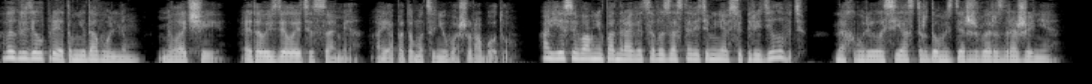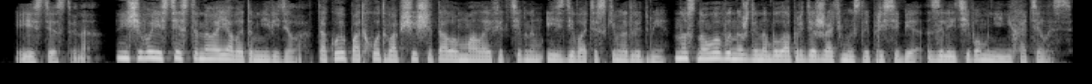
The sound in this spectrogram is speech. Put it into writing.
Выглядел при этом недовольным. «Мелочей. Это вы сделаете сами, а я потом оценю вашу работу». «А если вам не понравится, вы заставите меня все переделывать?» Нахмурилась я, с трудом сдерживая раздражение. Естественно. Ничего естественного я в этом не видела. Такой подход вообще считала малоэффективным и издевательским над людьми. Но снова вынуждена была придержать мысли при себе, залить его мне не хотелось.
